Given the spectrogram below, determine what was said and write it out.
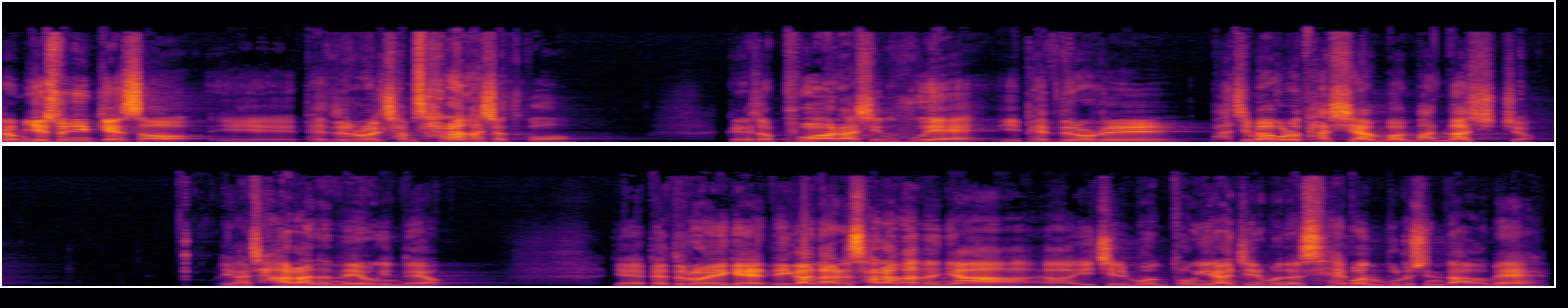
여러분 예수님께서 예, 베드로를 참 사랑하셨고 그래서 부활하신 후에 이 베드로를 마지막으로 다시 한번 만나시죠. 우리가 잘 아는 내용인데요. 예, 베드로에게 네가 나를 사랑하느냐 아, 이 질문 동일한 질문을 세 번 물으신 다음에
